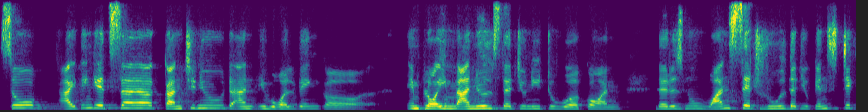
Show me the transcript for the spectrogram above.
So I think it's a continued and evolving uh, employee manuals that you need to work on. There is no one set rule that you can stick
